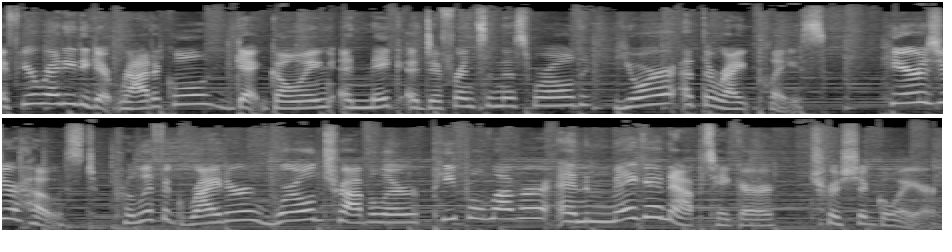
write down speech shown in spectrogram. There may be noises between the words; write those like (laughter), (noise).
If you're ready to get radical, get going, and make a difference in this world, you're at the right place. Here's your host, prolific writer, world traveler, people lover, and mega nap taker, Tricia Goyer.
